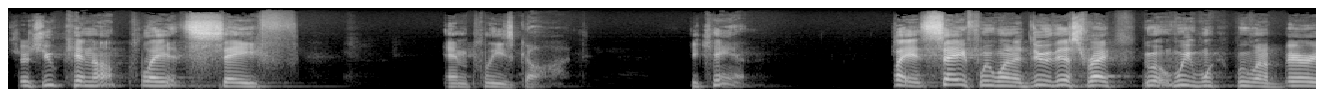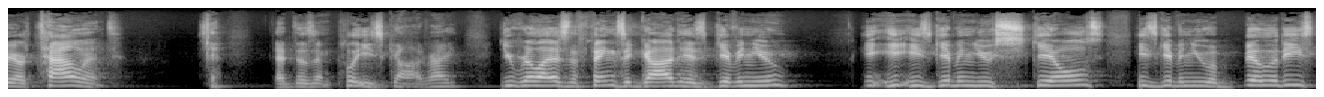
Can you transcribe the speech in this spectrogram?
Church, you cannot play it safe and please God. You can't. Play it safe. We want to do this, right? We, we, we want to bury our talent. That doesn't please God, right? You realize the things that God has given you, He, he's given you skills. He's given you abilities.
